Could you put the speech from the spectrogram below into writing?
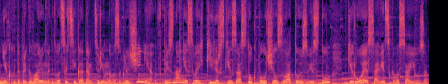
некогда приговоренный к 20 годам тюремного заключения, в признание своих киллерских заслуг получил золотую звезду Героя Советского Союза.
